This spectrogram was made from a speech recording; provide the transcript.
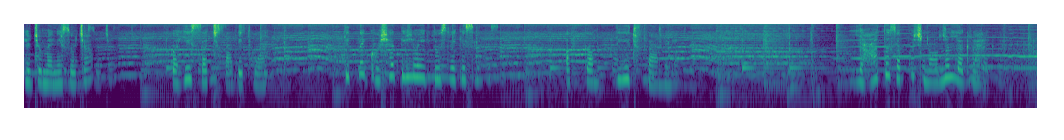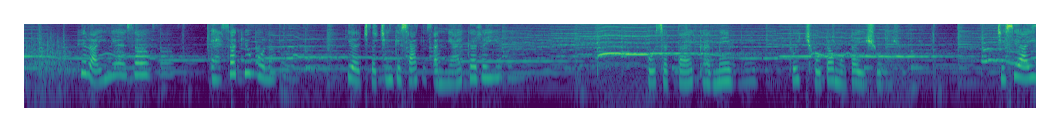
आखिर जो मैंने सोचा। वही सच साबित हुआ। कितने खुश हैं तीनों एक दूसरे के साथ। अ कंप्लीट फैमिली यहाँ तो सब कुछ नॉर्मल लग रहा है। फिर आई ने ऐसा ऐसा क्यों बोला? कि आज सचिन के साथ अन्याय कर रही है? हो सकता है घर में कोई छोटा मोटा इशू जिसे आई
